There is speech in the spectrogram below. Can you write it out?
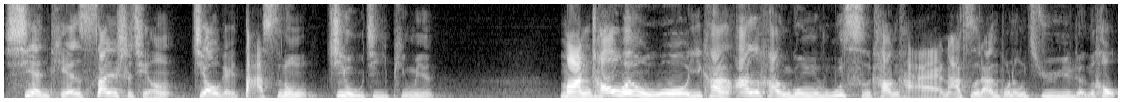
献田三十顷，交给大司农救济平民。满朝文武一看安汉公如此慷慨，那自然不能居于人后，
